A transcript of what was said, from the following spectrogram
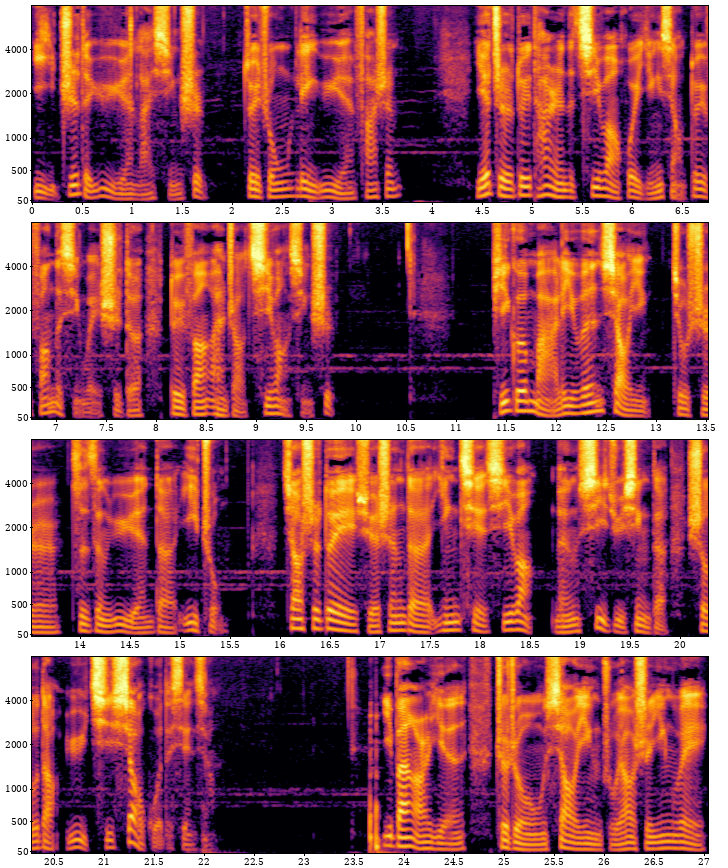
已知的预言来行事，最终令预言发生，也指对他人的期望会影响对方的行为，使得对方按照期望行事。皮格马利温效应就是自赠预言的一种，教师对学生的殷切希望能戏剧性的收到预期效果的现象。一般而言，这种效应主要是因为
